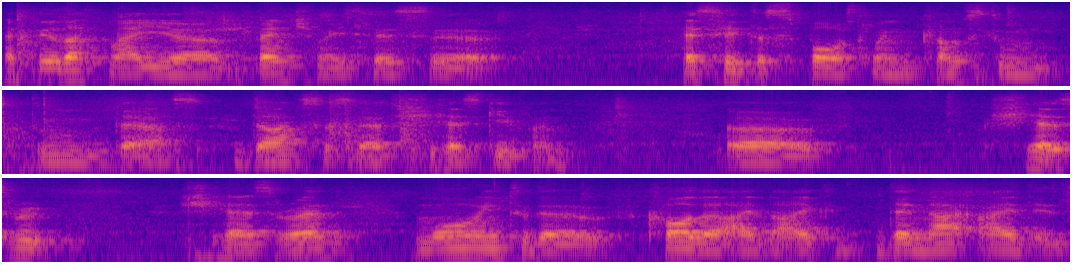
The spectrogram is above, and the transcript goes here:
I feel like my uh, benchmate has uh, has hit the spot when it comes to, to the, the answers that she has given. Uh, she has she has read more into the color I like than I, I did.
